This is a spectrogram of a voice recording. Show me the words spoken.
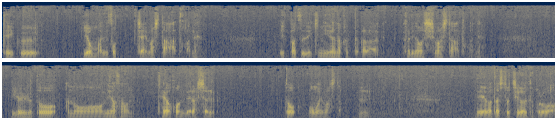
テイク4まで撮っちゃいましたとかね、一発で気に入らなかったから撮り直ししましたとかね、いろいろと、あのー皆さん手が込んでらっしゃると思いました。うん。で、私と違うところは、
